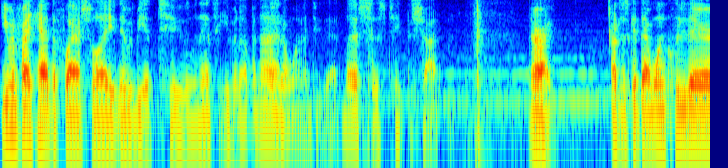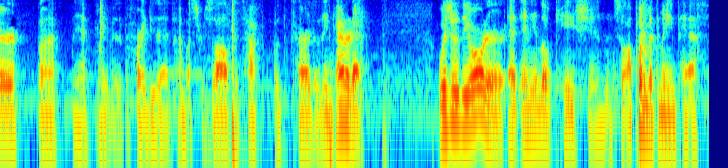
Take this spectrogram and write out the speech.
Even if I had the flashlight, it would be a two, and that's even up. And I don't want to do that. Let's just take the shot. All right. I'll just get that one clue there. But, yeah, wait a minute. Before I do that, I must resolve the top of the card of the encounter deck. Wizard of the Order at any location. So I'll put him at the main path.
